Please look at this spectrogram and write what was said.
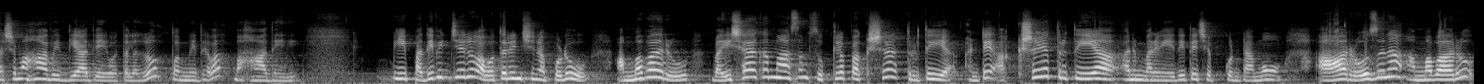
దశమహావిద్యా దేవతలలో తొమ్మిదవ మహాదేవి. ఈ పది విద్యలు అవతరించినప్పుడు అమ్మవారు వైశాఖ మాసం శుక్లపక్ష తృతీయ అంటే అక్షయ తృతీయ అని మనం ఏదైతే చెప్పుకుంటామో ఆ రోజున అమ్మవారు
